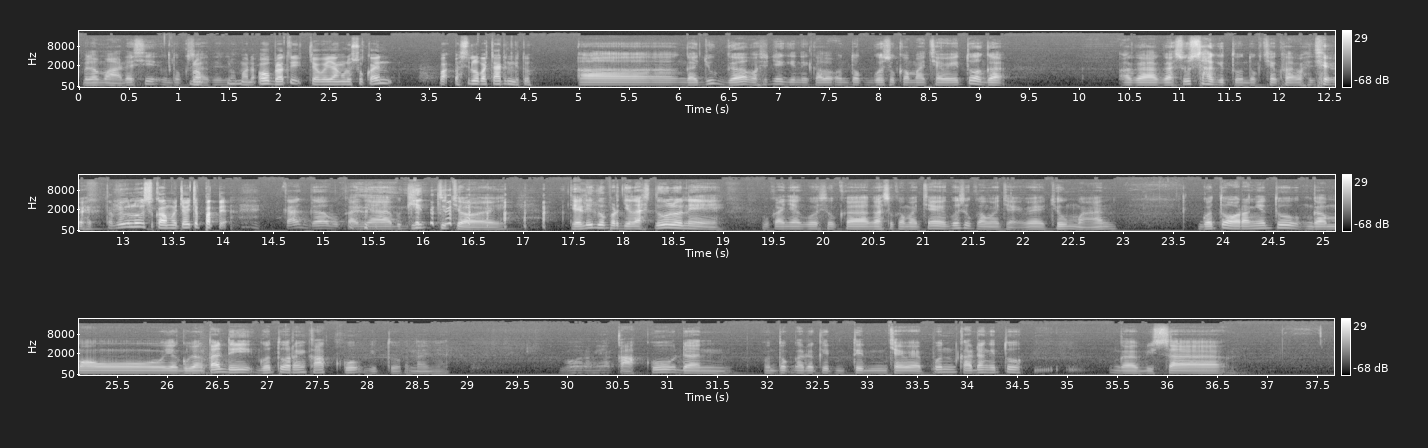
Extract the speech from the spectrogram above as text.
belum ada sih untuk Belum, saat ini. belum ada. Oh, berarti cewek yang lu sukain pa- pasti lu pacarin gitu. Eh, nggak juga maksudnya gini kalau untuk gue suka sama cewek itu agak agak-agak susah gitu untuk cewek sama cewek Tapi lu suka sama cewek cepet ya? kagak bukannya begitu coy jadi gue perjelas dulu nih bukannya gue suka nggak suka sama cewek gue suka sama cewek cuman gue tuh orangnya tuh nggak mau ya gue bilang tadi gue tuh orangnya kaku gitu kenanya. Gue orangnya kaku dan untuk ngedeketin cewek pun kadang itu nggak bisa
